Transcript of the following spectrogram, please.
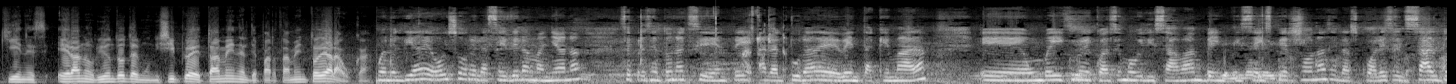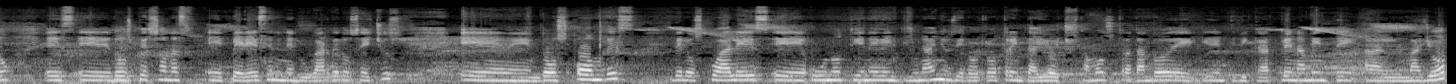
quienes eran oriundos del municipio de Tame en el departamento de Arauca. Bueno, el día de hoy sobre las 6 de la mañana se presenta un accidente a la altura de Venta Quemada, eh, un vehículo en el cual se movilizaban 26 personas, en las cuales el saldo es eh, dos personas eh, perecen en el lugar de los hechos, dos hombres de los cuales eh, uno tiene 21 años y el otro 38. Estamos tratando de identificar plenamente al mayor.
